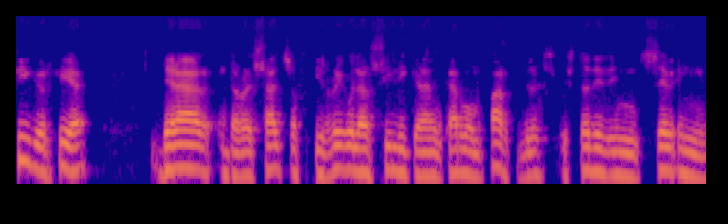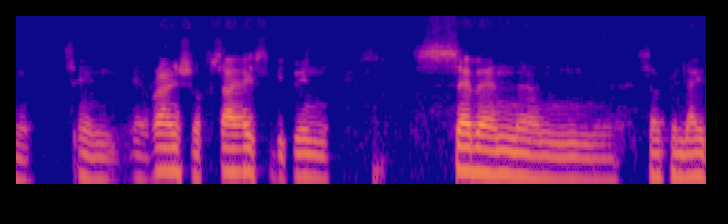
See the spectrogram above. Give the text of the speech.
figure here, there are the results of irregular silica and carbon particles studied in, in, in a range of size between 7 and something like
